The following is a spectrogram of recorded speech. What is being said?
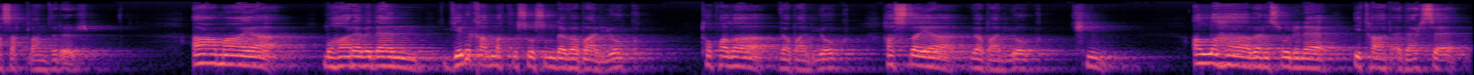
azaplandırır. Amaya, muharebeden geri kalmak hususunda vebal yok. Topala vebal yok. Hastaya vebal yok. Kim? Allah'a ve Resulüne itaat ederse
